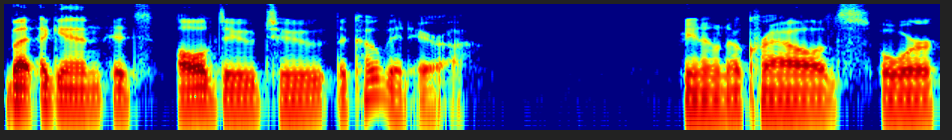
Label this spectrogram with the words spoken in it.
But again, it's all due to the COVID era. You know, no crowds, or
